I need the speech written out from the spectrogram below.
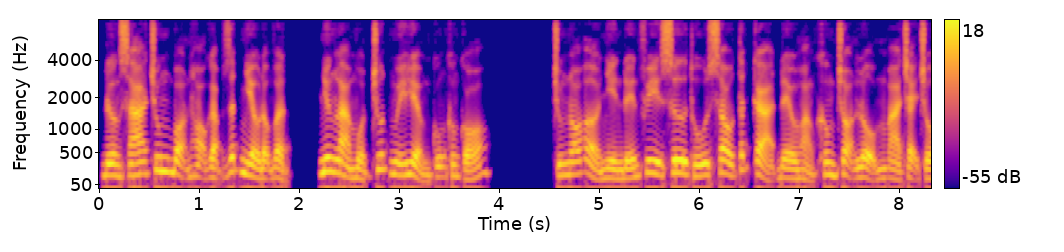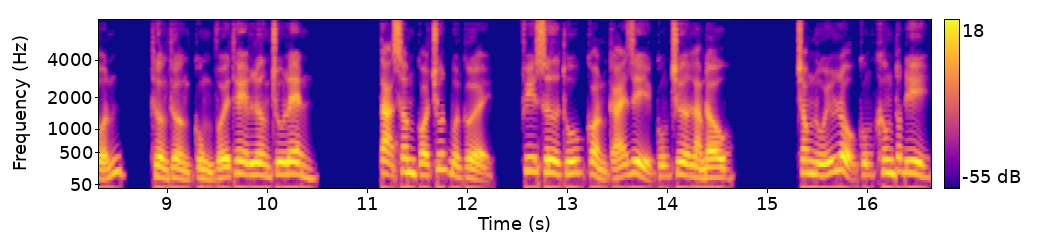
Đường xá chung bọn họ gặp rất nhiều động vật, nhưng là một chút nguy hiểm cũng không có. Chúng nó ở nhìn đến phi sư thú sau tất cả đều hoảng không chọn lộ mà chạy trốn, thường thường cùng với thê lương chu lên. Tạ sâm có chút buồn cười, phi sư thú còn cái gì cũng chưa làm đâu. Trong núi lộ cũng không tốt đi,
